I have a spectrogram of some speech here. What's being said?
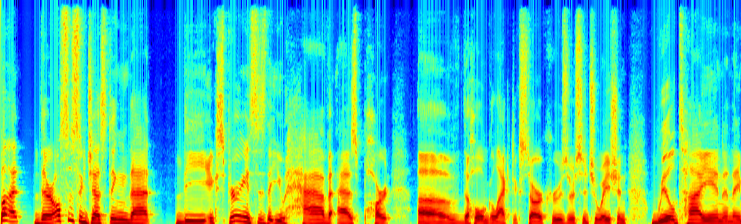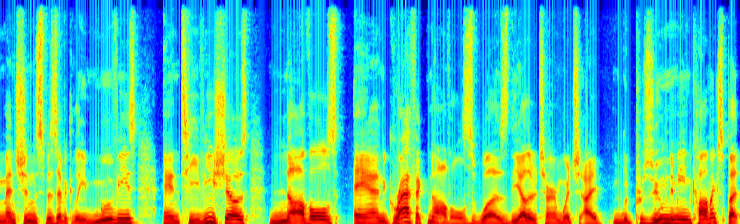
but they're also suggesting that the experiences that you have as part of the whole Galactic Star Cruiser situation will tie in, and they mention specifically movies and TV shows, novels, and graphic novels was the other term, which I would presume to mean comics, but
